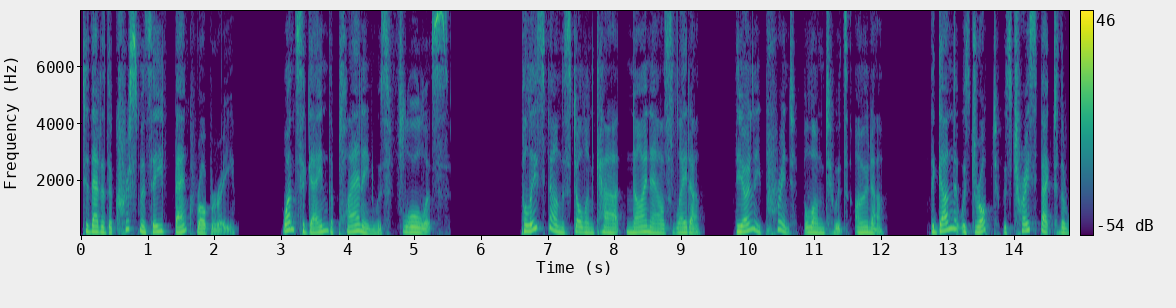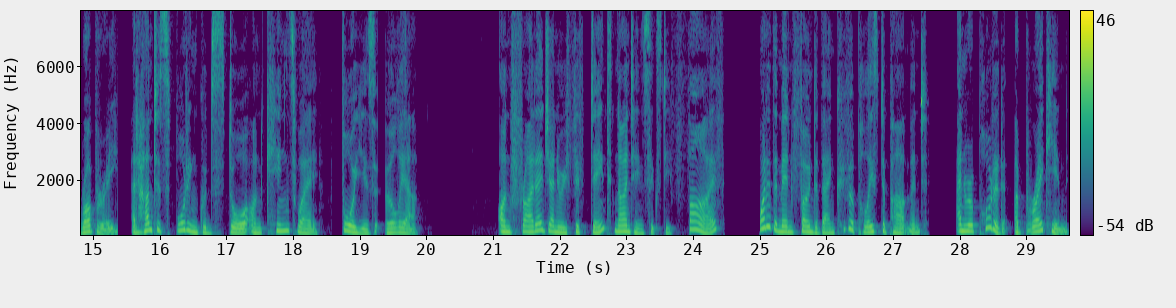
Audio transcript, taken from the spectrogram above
to that of the Christmas Eve bank robbery. Once again, the planning was flawless. Police found the stolen car nine hours later. The only print belonged to its owner. The gun that was dropped was traced back to the robbery at Hunter's Sporting Goods store on Kingsway four years earlier. On Friday, January 15th, 1965, one of the men phoned the Vancouver Police Department and reported a break in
